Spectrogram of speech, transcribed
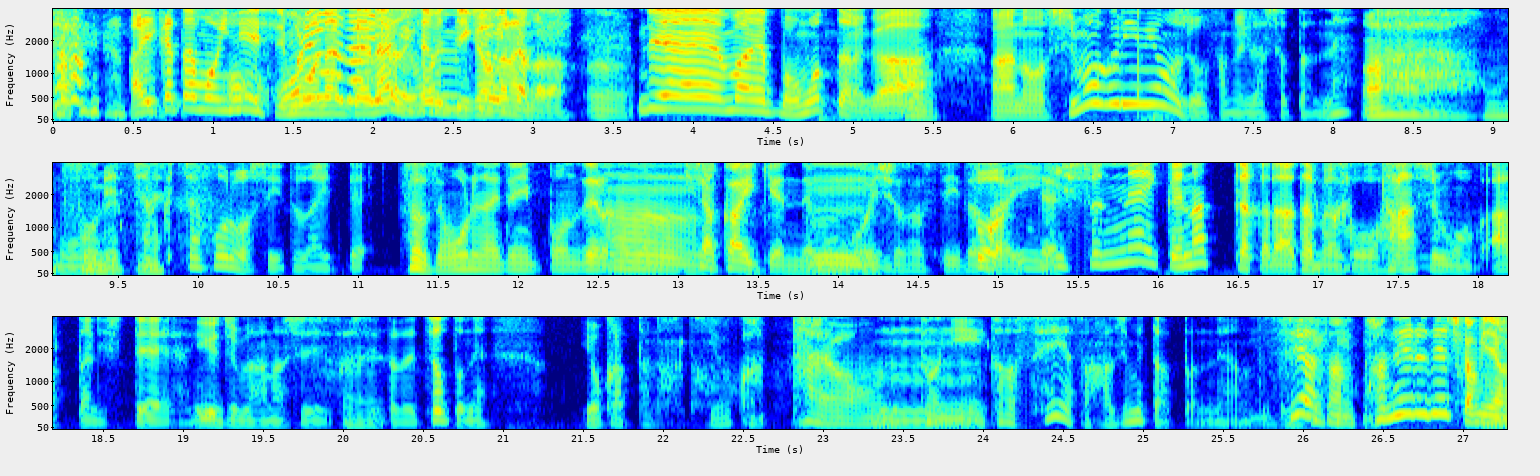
相方もいねえし、おもうなんか俺は大丈夫何喋っていいか分からんし俺後ろいたか。で、まあやっぱ思ったのが、うんあの、霜降り明星さんがいらっしゃったんね。ああほんともそううですね。めちゃくちゃフォローしていただいて。そうですね「オールナイトニッポンゼロのうん。記者会見でもご一緒させていたそう、だいて、一緒にね、一回なったから多分こう話もあったりして、YouTube の話させていただいて、ちょっとね、よかったなと。よかったよ本当うんに。ただ、せいやさん初めて会ったんね、あの時。せいやさんパネルでしか見ない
